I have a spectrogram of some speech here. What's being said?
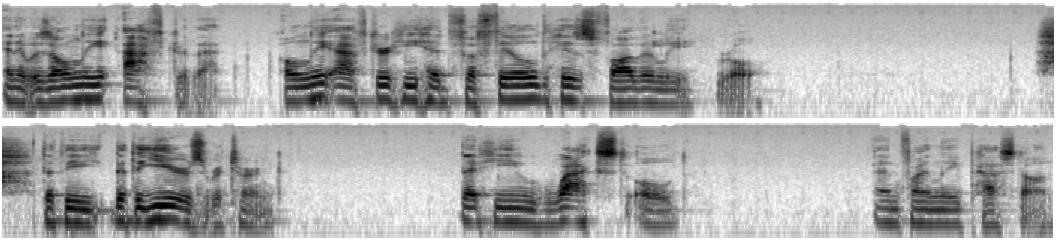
And it was only after that only after he had fulfilled his fatherly role. That the, that the years returned, that he waxed old and finally passed on,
